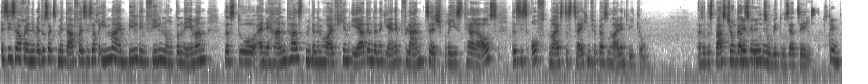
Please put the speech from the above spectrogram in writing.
Es ist auch eine, weil du sagst Metapher, es ist auch immer ein Bild in vielen Unternehmen, dass du eine Hand hast mit einem Häufchen Erde und eine kleine Pflanze sprießt heraus. Das ist oftmals das Zeichen für Personalentwicklung. Also das passt schon ganz Definitiv. gut, so wie du es erzählst. Stimmt.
